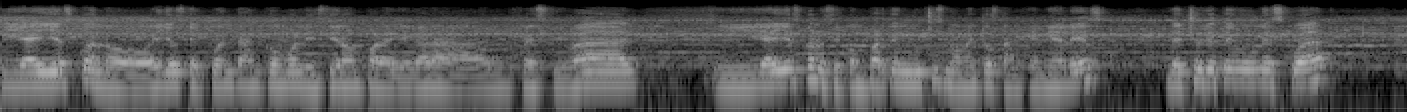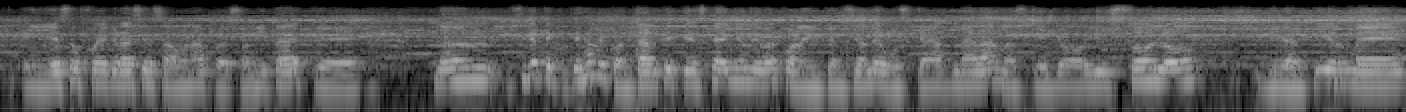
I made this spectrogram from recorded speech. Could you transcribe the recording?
y ahí es cuando ellos te cuentan cómo le hicieron para llegar al festival y ahí es cuando se comparten muchos momentos tan geniales. De hecho yo tengo un squad y eso fue gracias a una personita que no, fíjate, déjame contarte que este año me iba con la intención de buscar nada más que yo ir solo, divertirme,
